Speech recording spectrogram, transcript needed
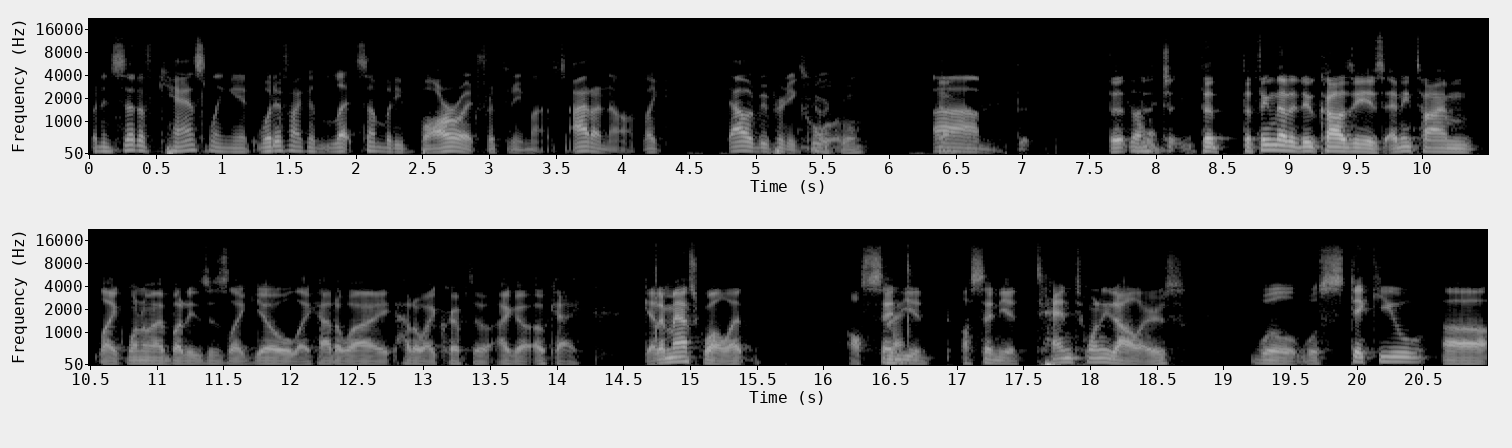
but instead of canceling it, what if I could let somebody borrow it for three months? I don't know. Like that would be pretty Kinda cool. cool. Um, The, Go the, the the thing that I do, Qazi, is anytime like one of my buddies is like, "Yo, like how do I how do I crypto?" I go, "Okay, get a mask wallet, I'll send Right. you I'll send you 10 20 dollars. We'll we'll stick you uh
